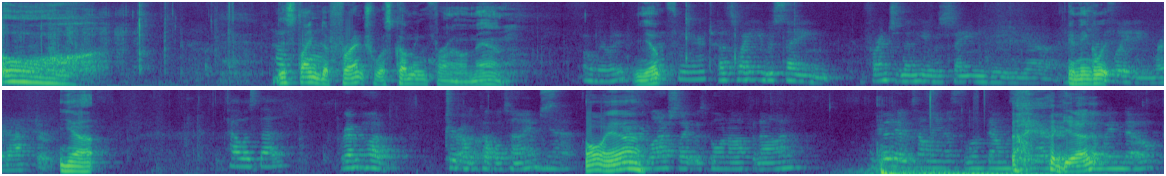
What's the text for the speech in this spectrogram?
Oh. This time the French was coming from a man. Oh, really? Yep. That's weird. That's why he was saying French and then he was saying the, uh, In English. translating right after. Yeah. How was that? Grandpa tripped a couple times. Yeah. Oh The yeah. flashlight was going off and on. I bet they were telling us to look down the stairs. Again? The window.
